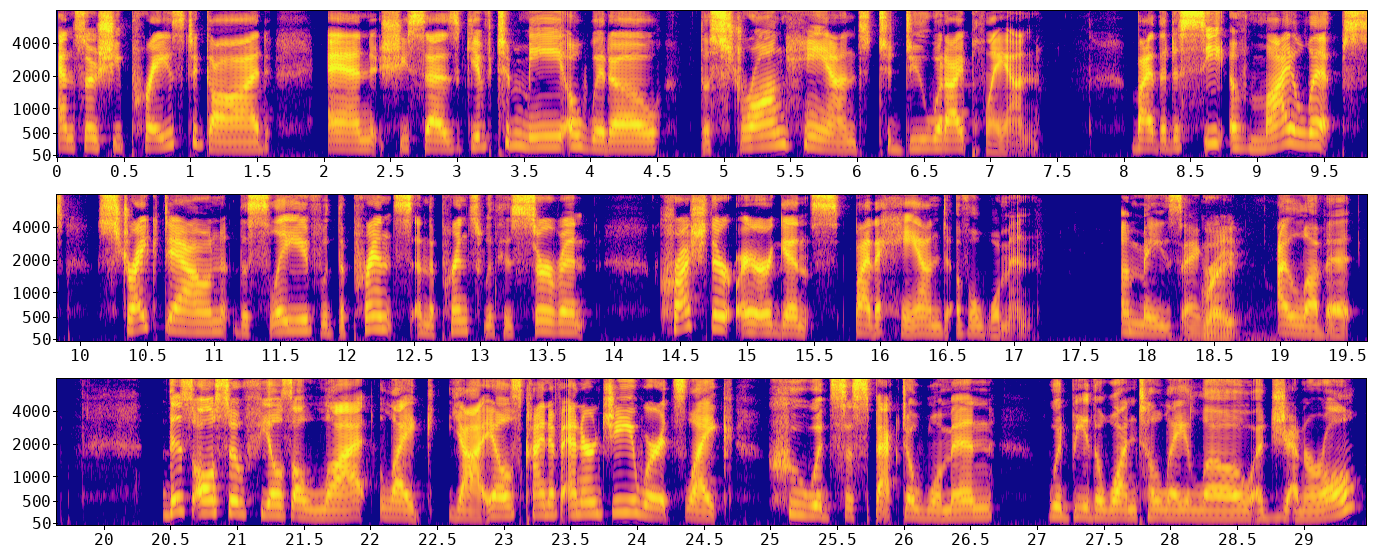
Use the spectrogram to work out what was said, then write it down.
And so she prays to God and she says, Give to me, a widow, the strong hand to do what I plan. By the deceit of my lips, strike down the slave with the prince and the prince with his servant, crush their arrogance by the hand of a woman. Amazing. Right. I love it. This also feels a lot like Yael's kind of energy, where it's like, who would suspect a woman would be the one to lay low a general?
